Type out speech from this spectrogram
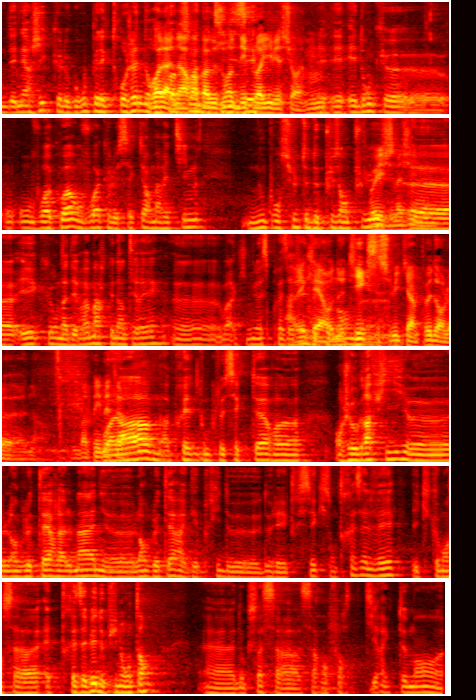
d'énergie que le groupe électrogène n'aura Voilà, pas besoin pas besoin de déployer, bien sûr. Et, donc, on, on voit quoi? On voit que le secteur maritime nous consulte de plus en plus Oui, euh, et qu'on a des vraies marques d'intérêt euh, voilà, qui nous laissent présager. Avec l'aéronautique, c'est euh, celui qui est un peu dans le, dans, dans le périmètre. voilà, après donc le secteur euh, en géographie, l'Angleterre, l'Allemagne, l'Angleterre avec des prix de, de l'électricité qui sont très élevés et qui commencent à être très élevés depuis longtemps. Donc ça, ça, ça renforce directement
